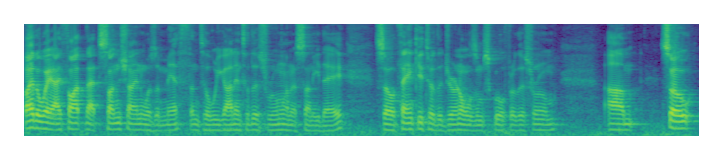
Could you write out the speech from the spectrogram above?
By the way, I thought that sunshine was a myth until we got into this room on a sunny day. So thank you to the journalism school for this room. Um, so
